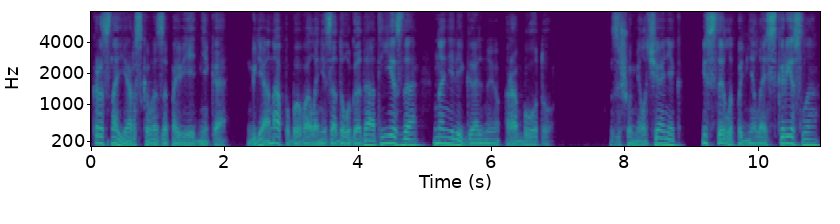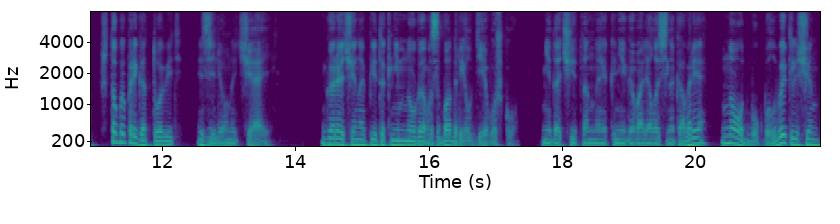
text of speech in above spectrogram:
Красноярского заповедника, где она побывала незадолго до отъезда на нелегальную работу. Зашумел чайник, и Стелла поднялась с кресла, чтобы приготовить зеленый чай. Горячий напиток немного взбодрил девушку. Недочитанная книга валялась на ковре, ноутбук был выключен,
